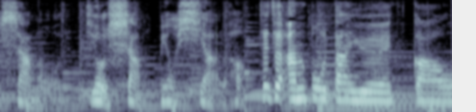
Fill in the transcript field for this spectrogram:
上哦。只有上没有下了哈，在这安布大约高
